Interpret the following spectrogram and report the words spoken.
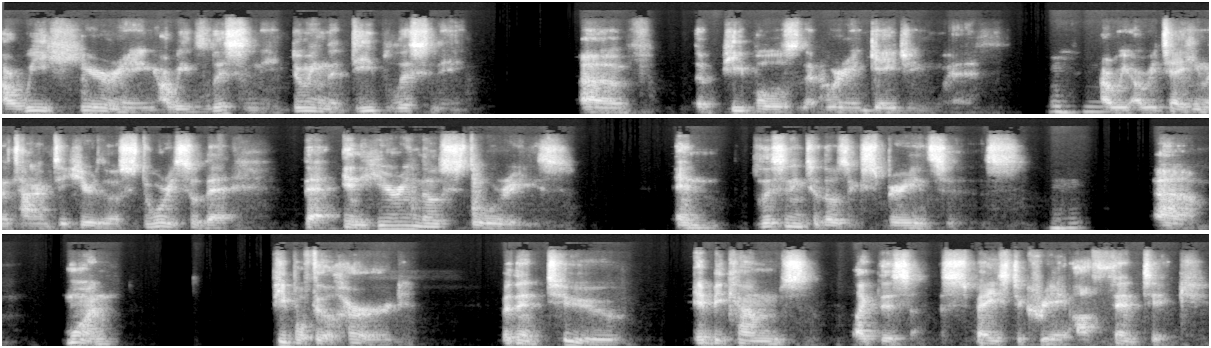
are we hearing? Are we listening? Doing the deep listening of the peoples that we're engaging with? Mm-hmm. Are we are we taking the time to hear those stories so that that in hearing those stories and listening to those experiences, mm-hmm. um, one, people feel heard, but then two, it becomes like this space to create authentic,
